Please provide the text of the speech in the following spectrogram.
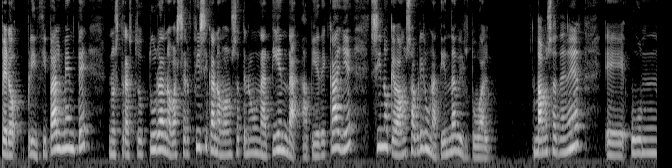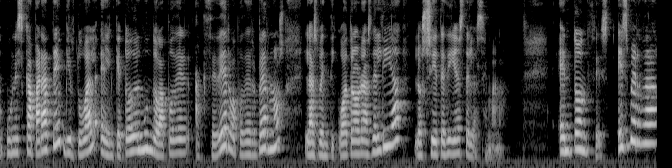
pero principalmente nuestra estructura no va a ser física, no vamos a tener una tienda a pie de calle, sino que vamos a abrir una tienda virtual. Vamos a tener eh, un, un, escaparate virtual en el que todo el mundo va a poder acceder, va a poder vernos las 24 horas del día, los 7 días de la semana. Entonces, es verdad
